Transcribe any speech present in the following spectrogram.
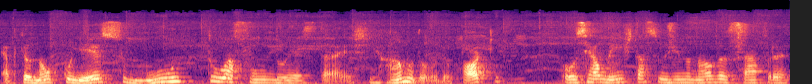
é porque eu não conheço muito a fundo esta, este ramo do, do rock, ou se realmente está surgindo nova safra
